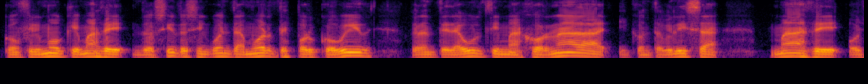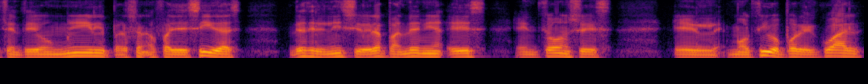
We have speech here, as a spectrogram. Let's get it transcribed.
confirmó que más de 250 muertes por COVID durante la última jornada y contabiliza más de 81.000 personas fallecidas desde el inicio de la pandemia, es entonces el motivo por el cual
